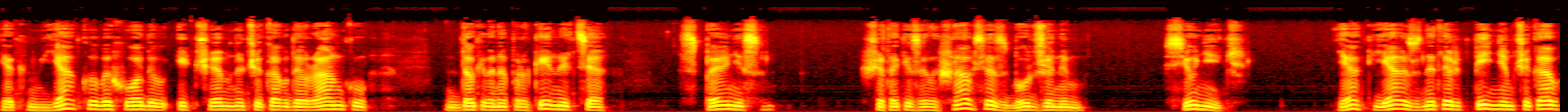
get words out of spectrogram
як м'яко виходив і чемно чекав до ранку, доки вона прокинеться з пенісом, що так і залишався збудженим всю ніч. Як я з нетерпінням чекав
